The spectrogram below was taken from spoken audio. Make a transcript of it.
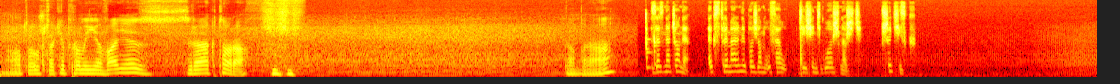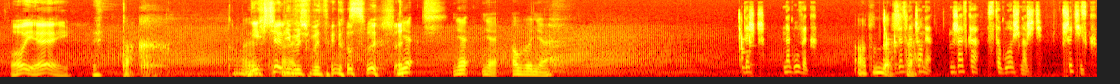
No to już takie promieniowanie z reaktora. Dobra. Zaznaczone. Ekstremalny poziom UV. 10 głośność. Przycisk. Ojej. Tak. To Nie jest chcielibyśmy tego słyszeć. Tak. Nie, nie, nie, oby nie. Deszcz. Nagłówek. A tu deszcze. Zaznaczone. Mrzawka. 100 głośność. Przycisk.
